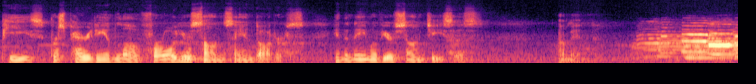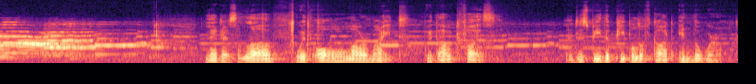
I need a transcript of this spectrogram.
peace, prosperity, and love for all your sons and daughters. In the name of your Son, Jesus. Amen. Let us love with all our might, without fuss. Let us be the people of God in the world.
